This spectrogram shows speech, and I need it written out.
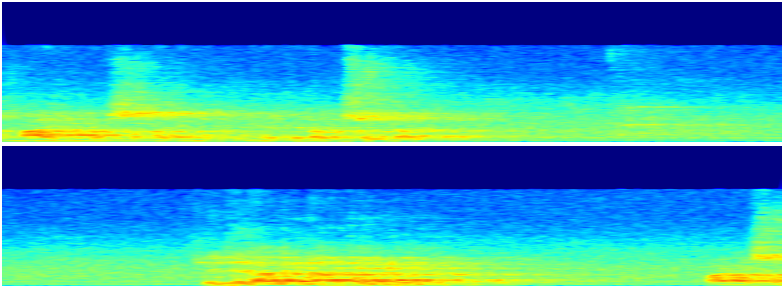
na maayon sa kanyang pinagdalang sulat. So, idalagay natin para sa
